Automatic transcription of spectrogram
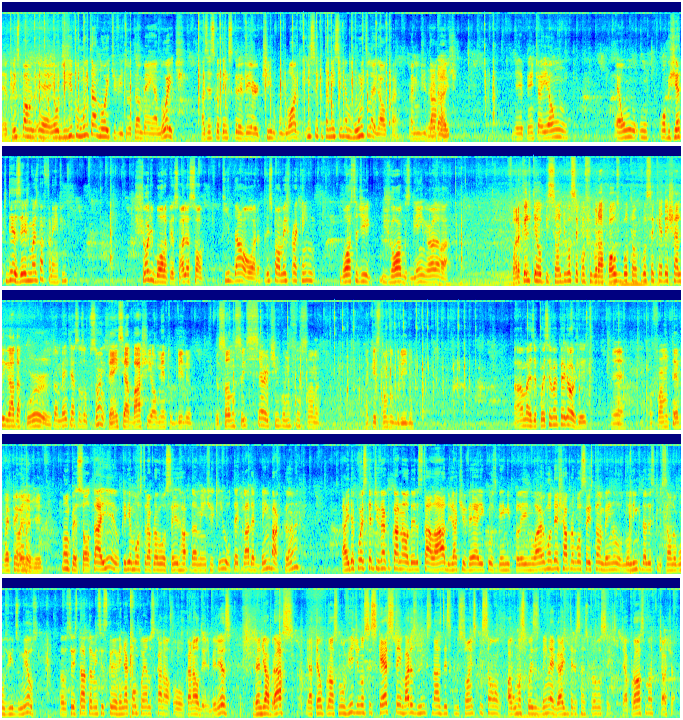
É, principalmente, é, eu digito muito à noite, Vitor, também. À noite, às vezes que eu tenho que escrever artigo pro blog, isso aqui também seria muito legal, cara, pra me digitar Verdade. à noite. De repente aí é um é um, um objeto de desejo mais pra frente, hein? Show de bola, pessoal. Olha só, que da hora. Principalmente pra quem gosta de jogos, game, olha lá. Fora que ele tem a opção de você configurar qual os botões que você quer deixar ligado a cor. Também tem essas opções? Tem, se abaixa e aumenta o brilho. Eu só não sei certinho como funciona. A questão do brilho. Ah, mas depois você vai pegar o jeito. É, conforme o tempo vai pegando o jeito. Bom pessoal, tá aí, eu queria mostrar pra vocês rapidamente aqui, o teclado é bem bacana. Aí depois que ele tiver com o canal dele instalado, já tiver aí com os gameplay no ar, eu vou deixar pra vocês também no, no link da descrição de alguns vídeos meus. Pra você estar também se inscrevendo e acompanhando o canal dele, beleza? Grande abraço e até o próximo vídeo. Não se esquece, tem vários links nas descrições que são algumas coisas bem legais e interessantes para vocês. Até a próxima, tchau, tchau.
